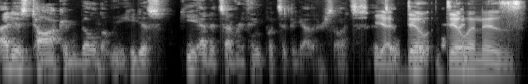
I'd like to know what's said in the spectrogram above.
I just talk and build them. He just he edits everything, puts it together. So it's, it's Yeah, Dil- Dylan is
